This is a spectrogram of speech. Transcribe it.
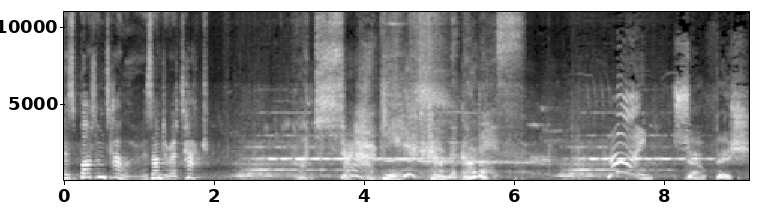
Dire's bottom tower is under attack. What sad gift from the goddess? Mine! Selfish.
